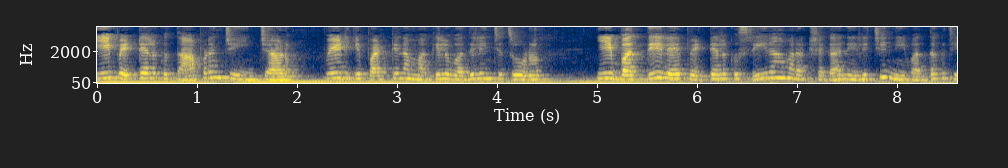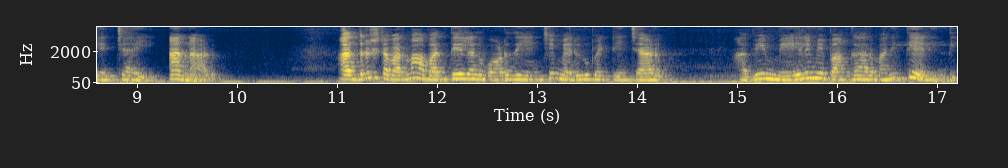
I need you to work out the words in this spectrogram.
ఈ పెట్టెలకు తాపడం చేయించాడు. వీటికి పట్టిన మకిలు వదిలించి చూడు. ఈ బద్దీలే పెట్టెలకు శ్రీరామరక్షగా నిలిచి నీ వద్దకు చేర్చాయి అన్నాడు. అదృష్టవర్మ ఆ బద్దీలను ఓడదీయించి మెరుగుపెట్టించాడు అవి మేలిమి బంగారమని తేలింది.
